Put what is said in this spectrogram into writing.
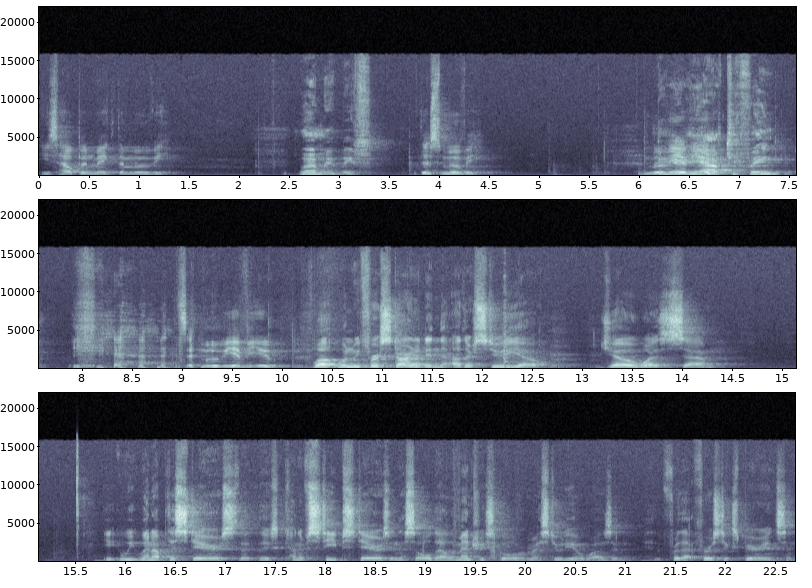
he's helping make the movie. Where movies? This movie. A movie You of you. any out to feed? Yeah, it's a movie of you. Well, when we first started in the other studio, Joe was. Um, we went up the stairs, th- these kind of steep stairs in this old elementary school where my studio was, and, and for that first experience, and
